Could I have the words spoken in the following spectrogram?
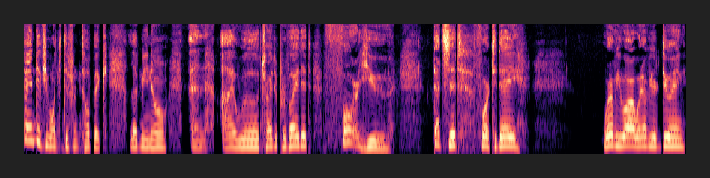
And if you want a different topic, let me know and I will try to provide it for you. That's it for today. Wherever you are, whatever you're doing,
